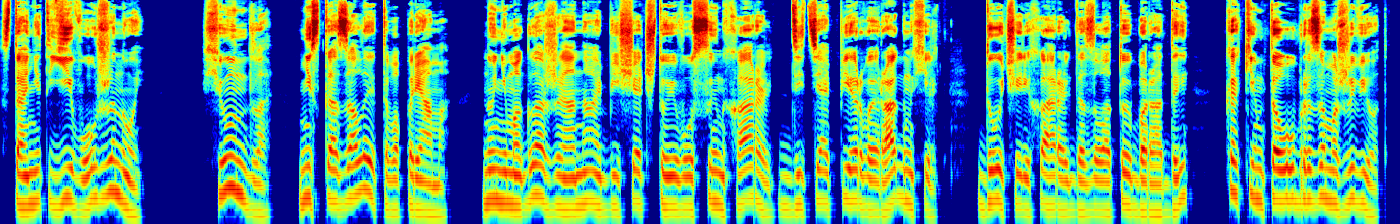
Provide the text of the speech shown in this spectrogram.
станет его женой. Хюндла не сказала этого прямо, но не могла же она обещать, что его сын Харальд, дитя первой Рагнхельд, дочери Харальда Золотой Бороды, каким-то образом оживет.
